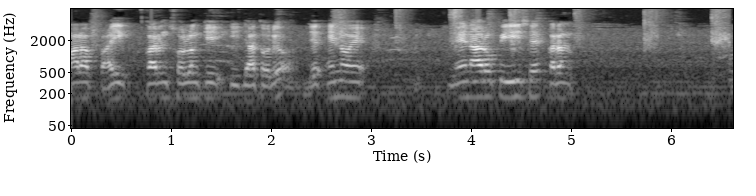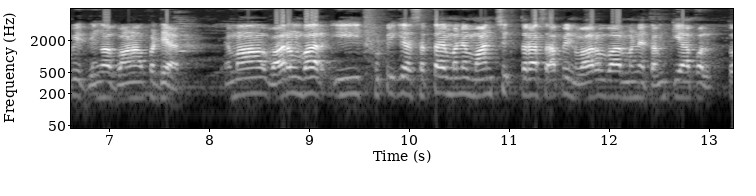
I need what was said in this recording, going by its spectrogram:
મારા ભાઈ કરણ સોલંકી એ જાતો રહ્યો. જે એનો મેન આરોપી એ છે, કરણ. ધીંગા ભાણા પઢિયાર. એમાં વારંવાર એ છૂટી ગયા છતાંય મને માનસિક ત્રાસ આપીને વારંવાર મને ધમકી આપેલ. તો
